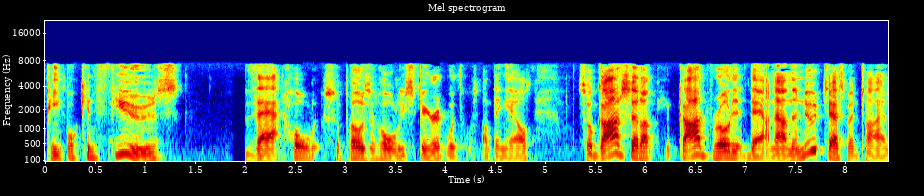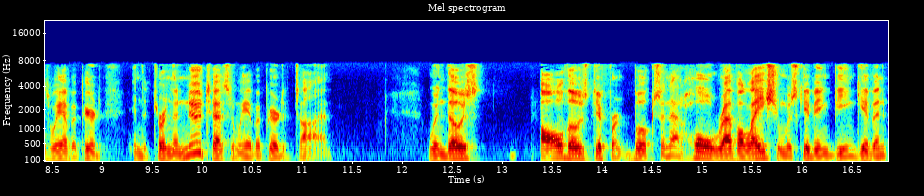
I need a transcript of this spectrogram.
people confuse that whole supposed Holy Spirit with something else. So God said, God wrote it down. Now in the New Testament times, we have a period in the during the New Testament we have a period of time when those all those different books and that whole revelation was giving being given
